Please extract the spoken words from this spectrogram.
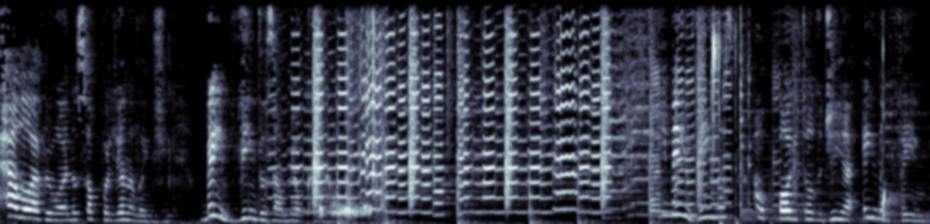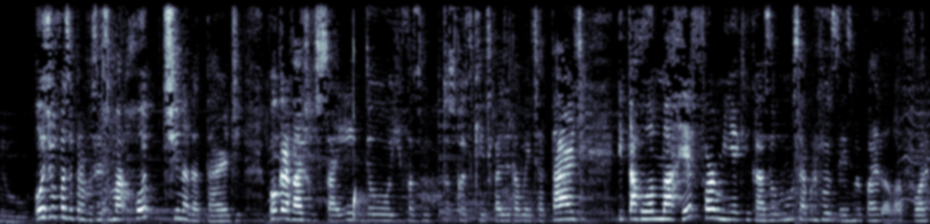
Hello everyone, eu sou a Poliana Landim. Bem-vindos ao meu canal. E bem-vindos ao Poli Todo Dia em novembro. Hoje eu vou fazer pra vocês uma rotina da tarde. Vou gravar a gente saindo e fazendo outras coisas que a gente faz geralmente à tarde. E tá rolando uma reforminha aqui em casa. Eu vou mostrar pra vocês, meu pai tá lá fora.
